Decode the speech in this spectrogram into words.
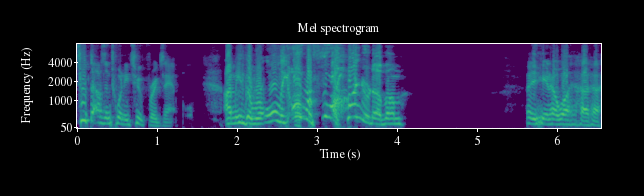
2022, for example? I mean, there were only over 400 of them. You know what?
